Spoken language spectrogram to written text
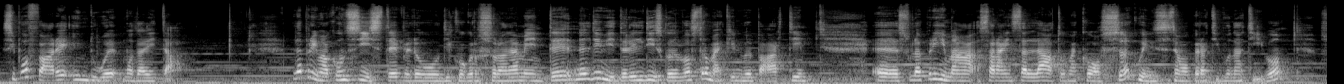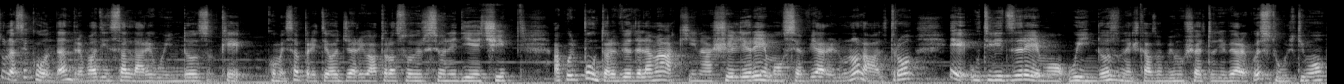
Si può fare in due modalità. La prima consiste, ve lo dico grossolanamente, nel dividere il disco del vostro Mac in due parti. Eh, sulla prima sarà installato macOS, quindi sistema operativo nativo, sulla seconda andremo ad installare Windows, che come saprete oggi è arrivato alla sua versione 10. A quel punto all'avvio della macchina sceglieremo se avviare l'uno o l'altro e utilizzeremo Windows, nel caso abbiamo scelto di avviare quest'ultimo,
